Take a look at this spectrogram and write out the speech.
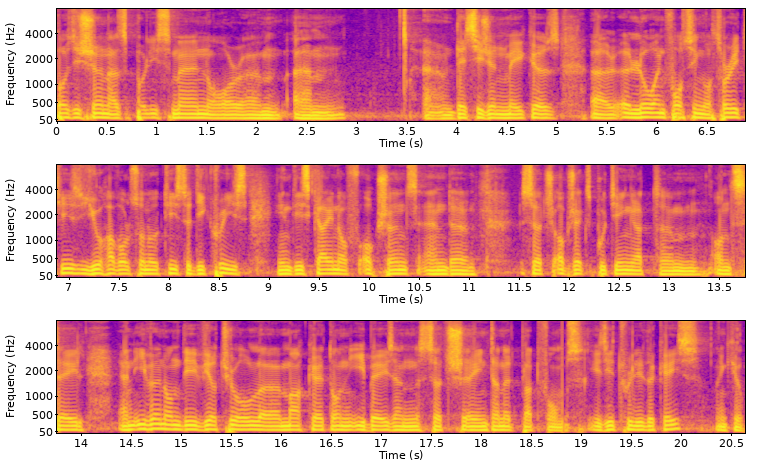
position as policeman or um, um, um, decision makers, uh, law enforcing authorities, you have also noticed a decrease in this kind of auctions and uh, such objects putting at um, on sale, and even on the virtual uh, market on eBay and such uh, internet platforms. Is it really the case? Thank you.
